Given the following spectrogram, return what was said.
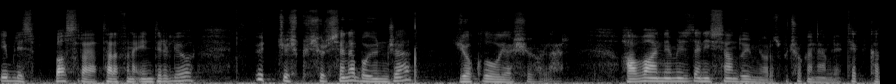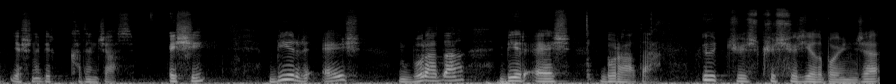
İblis Basra tarafına indiriliyor. 300 küsür sene boyunca yokluğu yaşıyorlar. Havva annemizden isyan duymuyoruz. Bu çok önemli. Tek yaşına bir kadıncağız. Eşi, bir eş burada, bir eş burada. 300 küsür yıl boyunca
